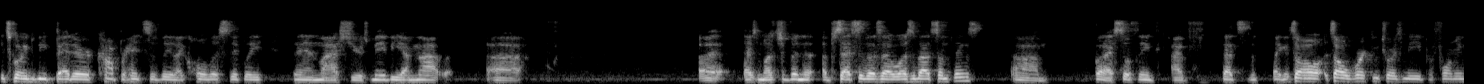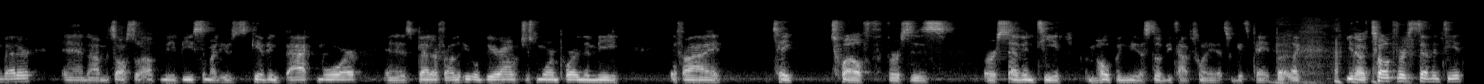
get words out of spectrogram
it's going to be better comprehensively, like holistically than last year's. Maybe I'm not uh, uh, as much of an obsessive as I was about some things, um, but I still think I've that's the, like it's all it's all working towards me performing better, and um, it's also helping me be somebody who's giving back more and is better for other people to be around, which is more important than me. If I take 12th versus or 17th, I'm hoping you know still be top 20. That's what gets paid, but like you know 12th versus 17th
